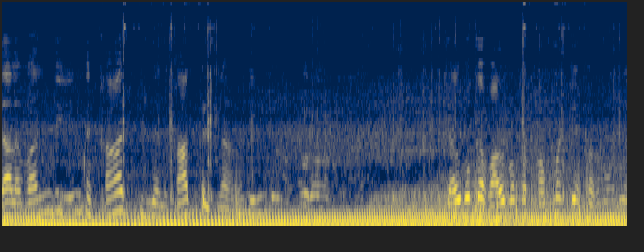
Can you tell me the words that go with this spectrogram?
இதால வந்து என்ன காற்று இல்லை அந்த காத்தடிக்கலாம் எங்க போறோம் ஜல்பொக்க வல்பொக்க பம்மட்டே பரமோடியே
